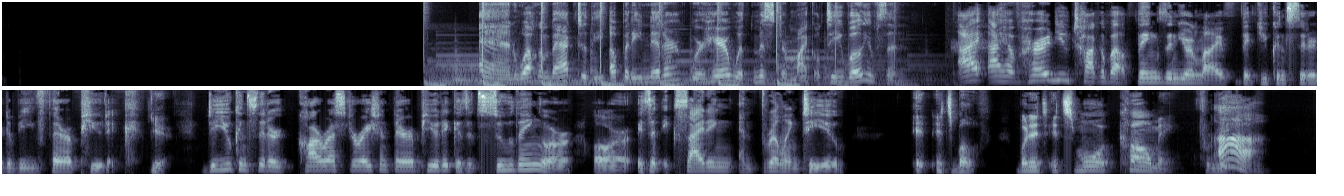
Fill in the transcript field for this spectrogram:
And welcome back to the Uppity Knitter. We're here with Mr. Mykelti Williamson. I, I have heard you talk about things in your life that you consider to be therapeutic. Yeah. Do you consider car restoration therapeutic? Is it soothing or or is it exciting and thrilling to you? It, it's both, but it's it's more calming for me. Ah,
